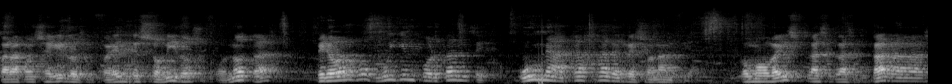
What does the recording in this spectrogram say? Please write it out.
para conseguir los diferentes sonidos o notas, pero algo muy importante, una caja de resonancia. Como veis, las, las guitarras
